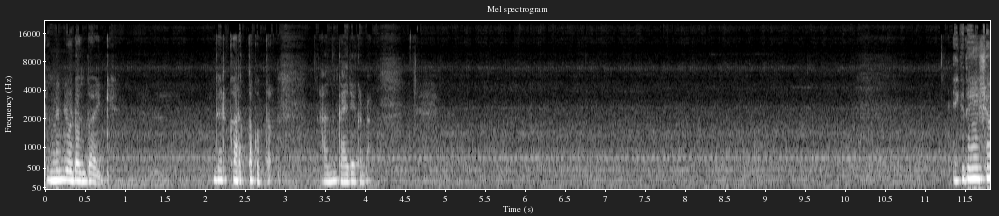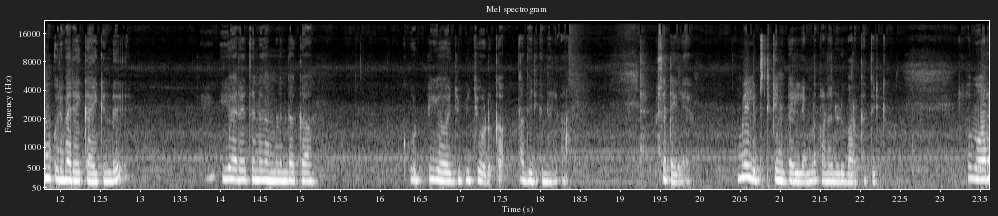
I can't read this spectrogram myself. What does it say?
ചുണ്ടിന്റെ ഇവിടെ എന്തോ ആയിക്കേ. ഇതൊരു കറുത്ത കുത്ത. അതൊന്നും കാര്യക്കണ്ട. ഏകദേശം ഒരു വരയൊക്കെ ആയിട്ടുണ്ട്. ഈ വരയെ തന്നെ നമ്മൾ എന്താക്കാം കൊട്ടി യോജിപ്പിച്ച് കൊടുക്കാം. അതിരിക്കുന്നില്ല. സെറ്റായില്ലേ? നമ്മൾ ഈ ലിപ്സ്റ്റിക്കിന് ഇട്ടല്ലേ? നമ്മൾ കാണാനൊരു വർക്കത്തിരിക്കും. അത് വേറെ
